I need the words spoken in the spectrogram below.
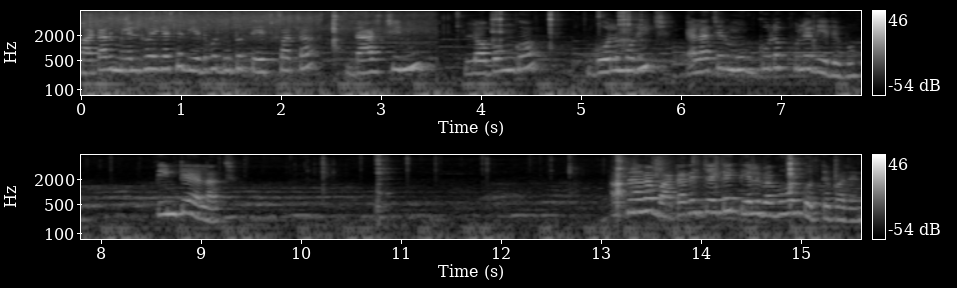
বাটার মেল্ট হয়ে গেছে, দিয়ে দেবো দুটো তেজপাতা, দারচিনি, লবঙ্গ, গোলমরিচ, এলাচের মুখগুলো খুলে দিয়ে দেবো। তিনটে এলাচ। আপনারা বাটারের জায়গায় তেল ব্যবহার করতে পারেন।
